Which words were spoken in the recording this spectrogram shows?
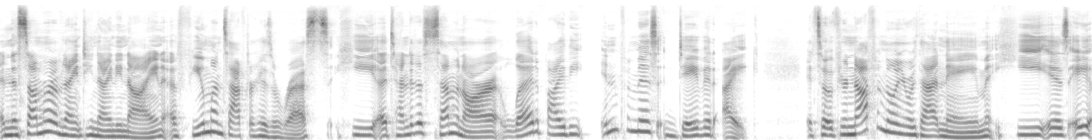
In the summer of 1999, a few months after his arrests, he attended a seminar led by the infamous David Icke. And so, if you're not familiar with that name, he is a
